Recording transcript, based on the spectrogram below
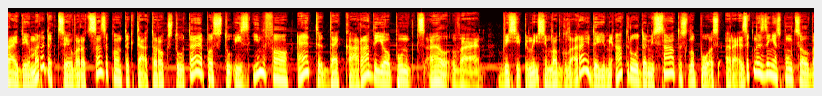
raidījuma redakciju varat sazakontaktēt rakstot e-pastu iz info at dekradio.lv. Visi pirmīsim Latvijas raidījumi atrodami sātas lapos Reizeknes ziņas.lv,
